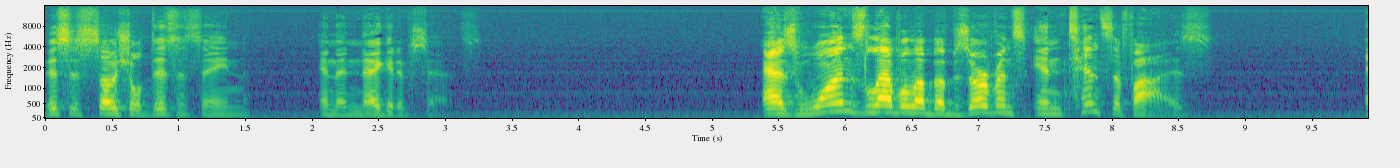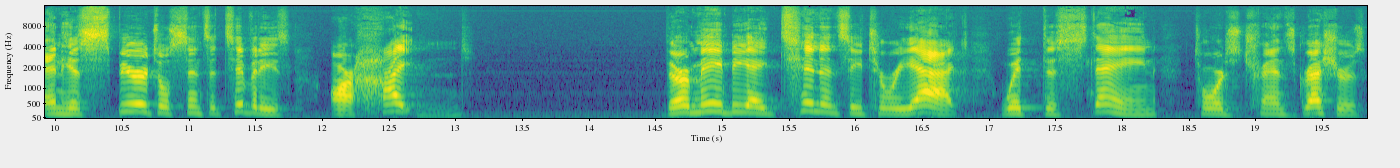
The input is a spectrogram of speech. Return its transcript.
This is social distancing in the negative sense. As one's level of observance intensifies and his spiritual sensitivities are heightened, there may be a tendency to react with disdain towards transgressors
